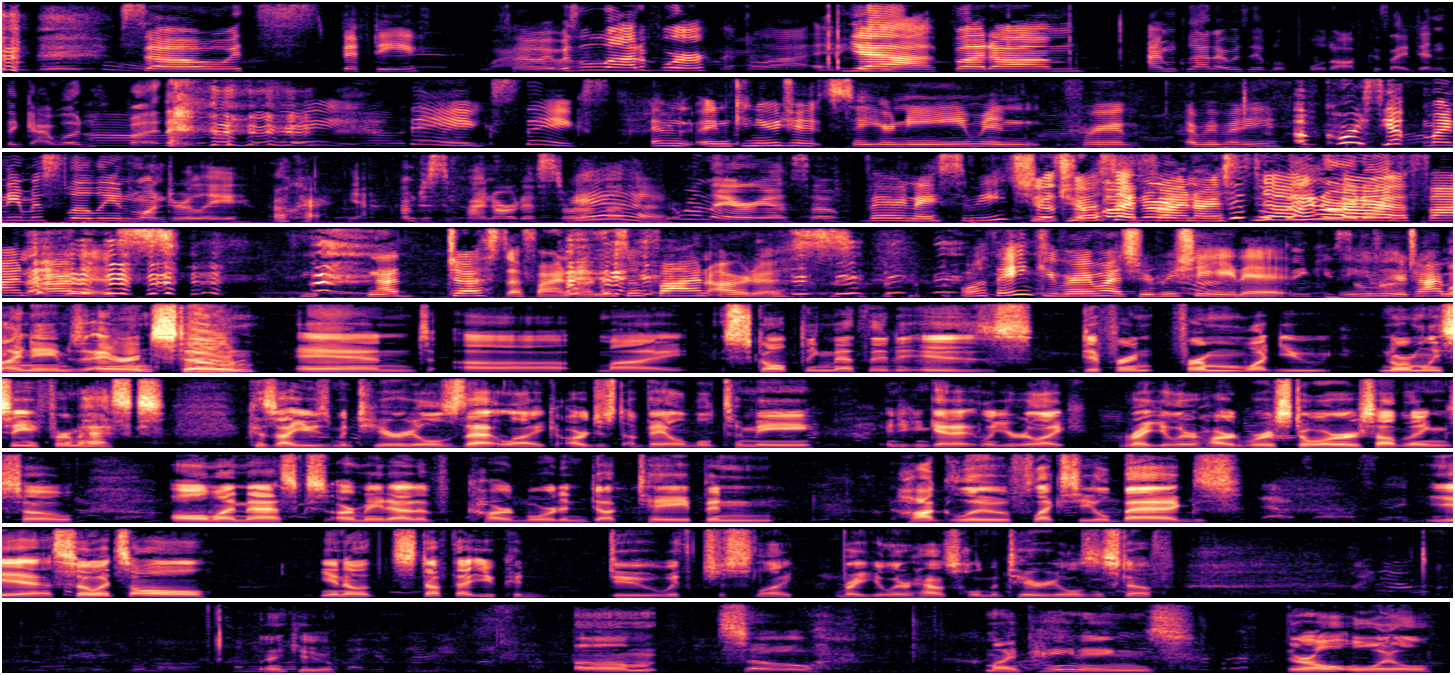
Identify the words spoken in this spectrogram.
so it's 50. Wow. So it was a lot of work. That's a lot. Yeah, but um, I'm glad I was able to pull it off because I didn't think I would. Oh, but that's great. No, thanks, thanks. And, and can you just say your name and for everybody? Of course, yep. My name is Lillian Wonderly. Okay. Yeah, I'm just a fine artist around, Yeah. the, around the area. So Very nice to meet you. Just a fine art- artist. just a no, fine you are a artist. fine artist. Not just a fine artist, a fine artist. Well, thank you very much. We appreciate it. Thank you, for your time. My name's Aaron Stone, and uh, my sculpting method is different from what you normally see for masks because I use materials that like are just available to me, and you can get it at your like regular hardware store or something. So all my masks are made out of cardboard and duct tape and hot glue, Flex Seal bags. That's awesome. Yeah, so it's all, you know, stuff that you could do with just like regular household materials and stuff. Thank you. Um, so my paintings, they're all oil.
